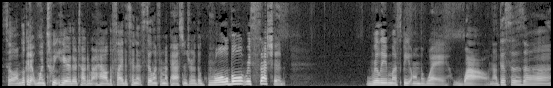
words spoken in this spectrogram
So I'm looking at one tweet here. They're talking about how the flight attendant stealing from a passenger, the global recession really must be on the way. Wow. Now this is uh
